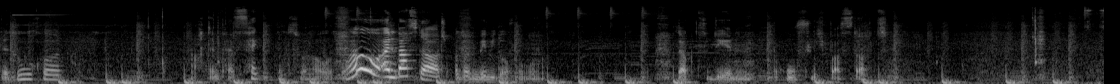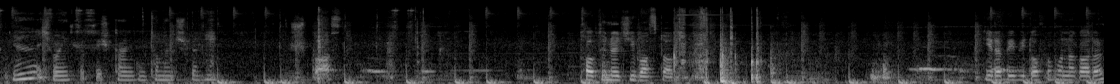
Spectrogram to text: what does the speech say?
Der Suche nach dem perfekten Zuhause. Oh, ein Bastard. Also ein Babydorfbewohner. Sagt zu denen beruflich Bastard. Ja, ich weiß, dass ich kein guter Mensch bin. Spaß. Trotzdem nicht die Bastard. Jeder Babydorfbewohner gerade.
